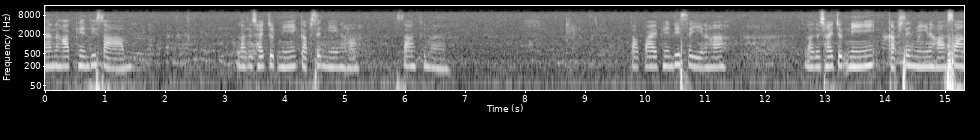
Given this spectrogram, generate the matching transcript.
นั้นนะคะเพลงที่สามเราจะใช้จุดนี้กับเส้นนี้นะคะ สร้างขึ้นมา ต่อไปเพลงที่สี่นะคะ เราจะใช้จุดนี้กับเส้นนี้นะคะ สร้าง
